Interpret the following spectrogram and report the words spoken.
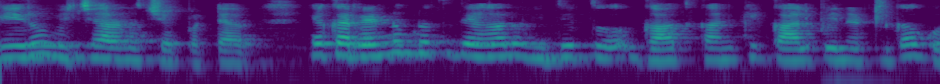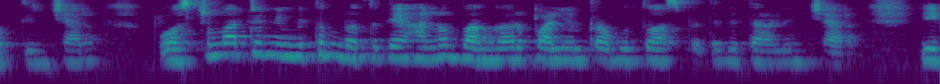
వీరు విచారణ చేపట్టారు. ఇక రెండు మృతదేహాలు విద్యుత్ ఘాతకానికి కాలిపోయినట్లుగా గుర్తించారు. పోస్టుమార్టం నిమిత్తం మృతదేహాలను బంగారుపాళ్యం ప్రభుత్వ ఆసుపత్రికి తరలించారు. ఈ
